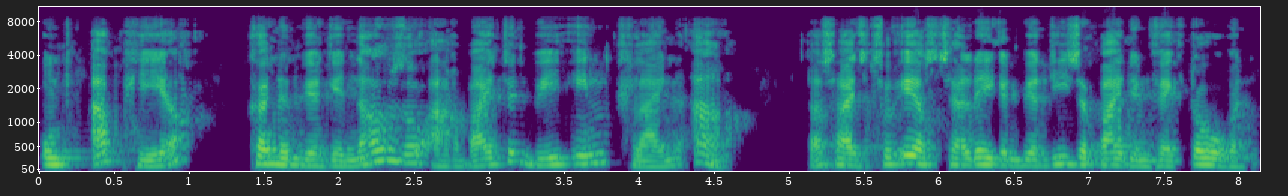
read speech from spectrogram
Und ab hier können wir genauso arbeiten wie in klein a. Das heißt, zuerst zerlegen wir diese beiden Vektoren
